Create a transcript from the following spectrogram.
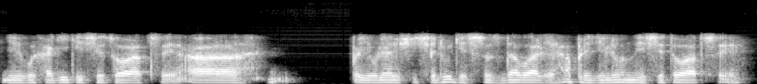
и выходить из ситуации. А появляющиеся люди создавали определенные ситуации –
